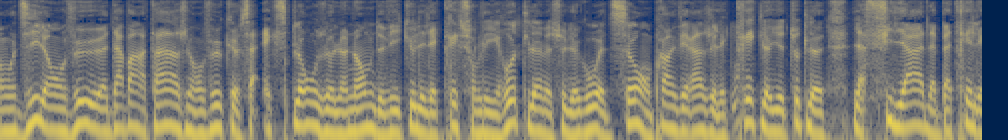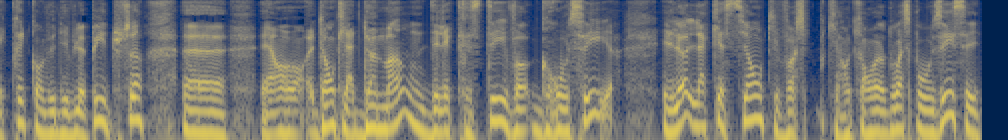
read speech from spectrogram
on dit là, on veut euh, davantage, on veut que ça explose le nombre de véhicules électriques sur les routes. Là, Monsieur Legault a dit ça. On prend un virage électrique. Là, il y a toute la filière de la batterie électrique qu'on veut développer et tout ça. Euh, donc la demande d'électricité va grossir. Et là, la question qui va qu'on doit se poser, c'est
